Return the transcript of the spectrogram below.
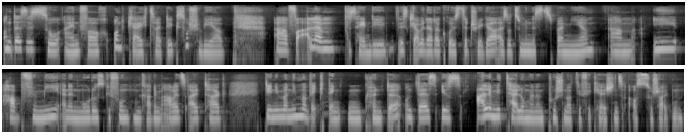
Und das ist so einfach und gleichzeitig so schwer. Äh, vor allem das Handy ist, glaube ich, da der größte Trigger, also zumindest bei mir. Ähm, ich habe für mich einen Modus gefunden, gerade im Arbeitsalltag, den ich mir nimmer wegdenken könnte. Und das ist, alle Mitteilungen und Push-Notifications auszuschalten.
